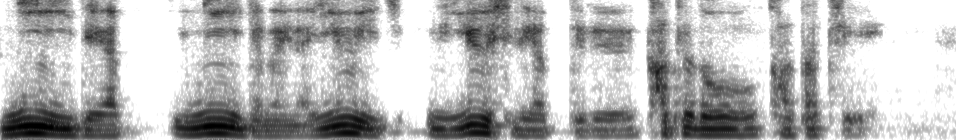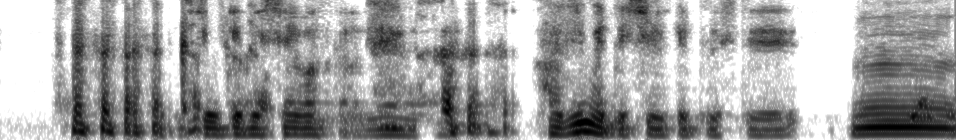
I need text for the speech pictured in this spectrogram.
任意でや、任意じゃないな、有意有志でやってる活動家たち、集結しちゃいますからね。初めて集結して、うん。や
